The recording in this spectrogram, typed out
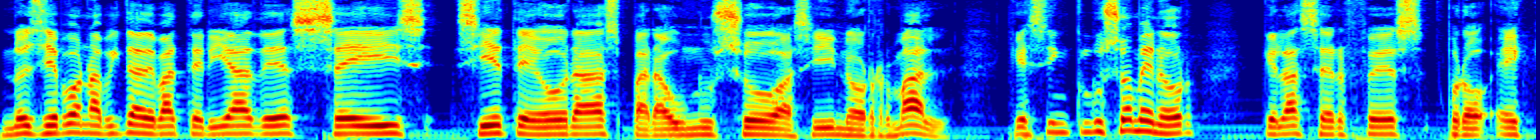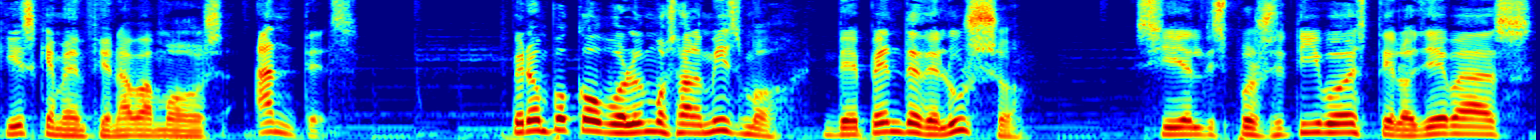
nos lleva una vida de batería de 6-7 horas para un uso así normal, que es incluso menor que la Surface Pro X que mencionábamos antes. Pero un poco volvemos a lo mismo, depende del uso. Si el dispositivo este lo llevas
